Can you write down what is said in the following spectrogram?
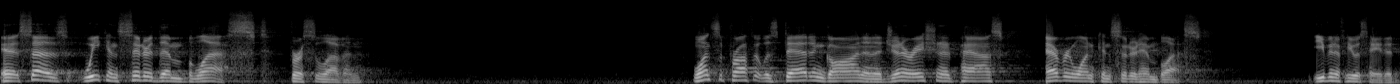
And it says, We considered them blessed, verse 11. Once the prophet was dead and gone and a generation had passed, everyone considered him blessed, even if he was hated.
